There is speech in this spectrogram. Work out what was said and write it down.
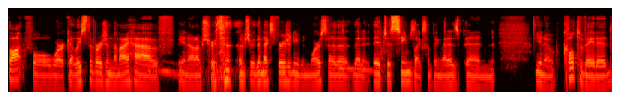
thoughtful work at least the version that i have Mm. you know and i'm sure the, i'm sure the next version even more so that, that it, it just seems like something that has been you know cultivated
